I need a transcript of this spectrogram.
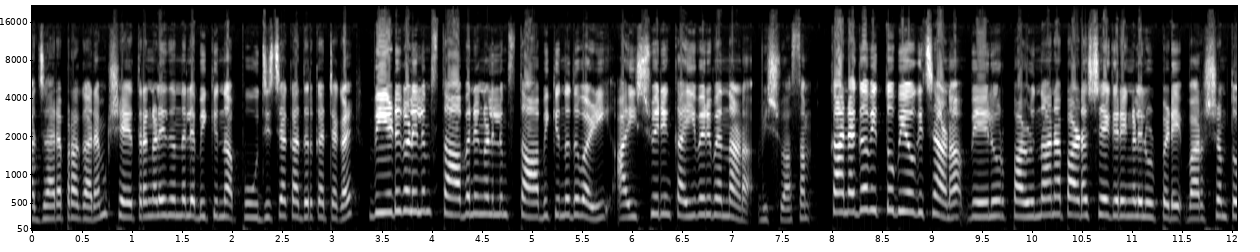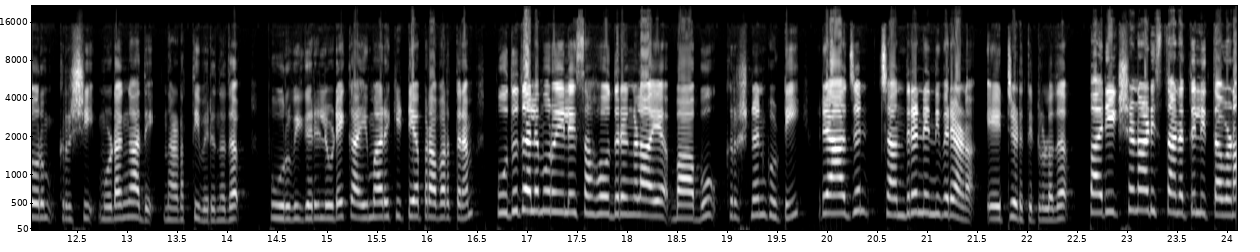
ആചാരപ്രകാരം ക്ഷേത്രങ്ങളിൽ നിന്ന് ലഭിക്കുന്ന പൂജിച്ച കതിർക്കറ്റകൾ വീടുകളിലും സ്ഥാപനങ്ങളിലും സ്ഥാപിക്കുന്നത് വഴി ഐശ്വര്യം കൈവരുമെന്നാണ് വിശ്വാസം. കനകവിത്ത് ഉപയോഗിച്ചാണ് വേലൂർ പഴുന്നാന പാടശേഖരങ്ങളിൽ ഉൾപ്പെടെ വർഷം തോറും കൃഷി മുടങ്ങാതെ നടത്തിവരുന്നത്. പൂർവികരിലൂടെ കൈമാറി കിട്ടിയ പ്രവർത്തനം പുതുതലമുറയിലെ സഹോദരങ്ങളായ ബാബു കൃഷ്ണൻകുട്ടി രാജൻ ചന്ദ്രൻ എന്നിവരാണ് ഏറ്റെടുത്തിട്ടുള്ളത്. പരീക്ഷണാടിസ്ഥാനത്തിൽ ഇത്തവണ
